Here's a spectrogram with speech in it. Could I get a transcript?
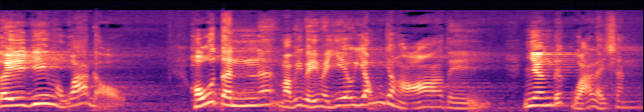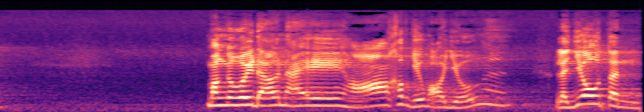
Tùy duyên mà hóa độ hữu tình mà quý vị mà gieo giống cho họ thì nhân đức quả lại sanh. Mà người đời này họ không chịu bồi dưỡng là vô tình,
